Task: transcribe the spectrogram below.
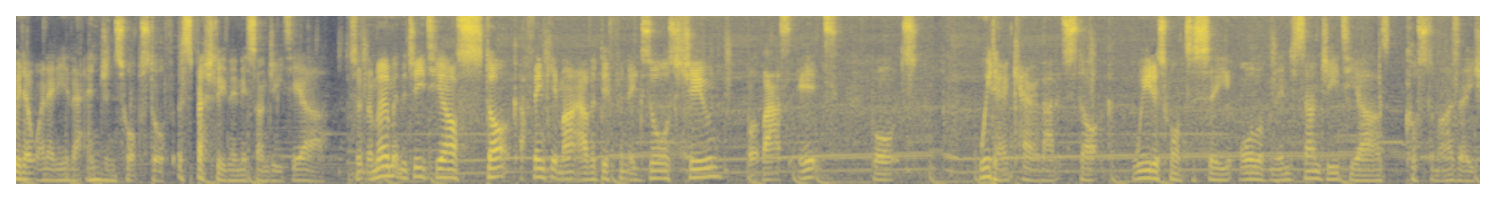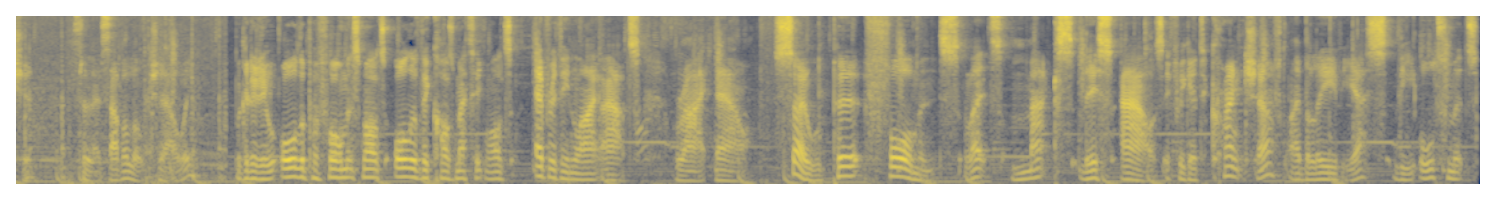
We don't want any of that engine swap stuff, especially in the Nissan GTR. So at the moment the GTR stock, I think it might have a different exhaust tune, but that's it. But we don't care about its stock, we just want to see all of the Nissan GTR's customization. So let's have a look, shall we? We're going to do all the performance mods, all of the cosmetic mods, everything like that right now. So, performance, let's max this out. If we go to crankshaft, I believe, yes, the Ultimate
